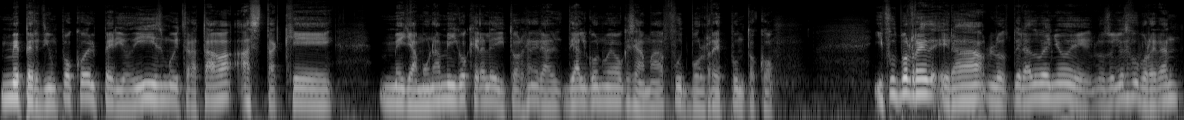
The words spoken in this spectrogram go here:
me perdí un poco del periodismo y trataba hasta que me llamó un amigo que era el editor general de algo nuevo que se llamaba futbolred.com. Y Fútbol Red era, era dueño de, los dueños de Fútbol eran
